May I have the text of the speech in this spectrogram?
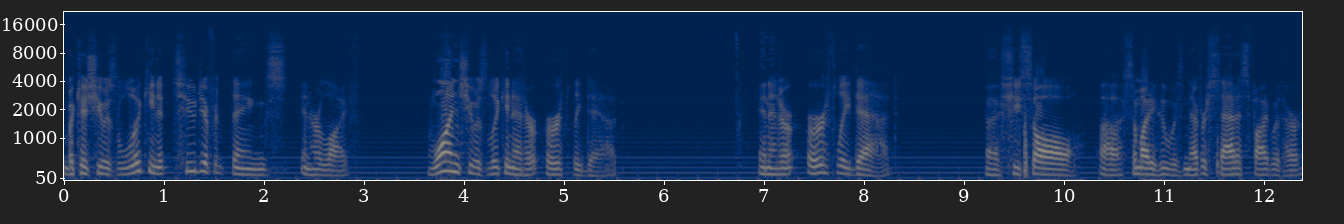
because she was looking at two different things in her life. One, she was looking at her earthly dad. And in her earthly dad, uh, she saw uh, somebody who was never satisfied with her,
